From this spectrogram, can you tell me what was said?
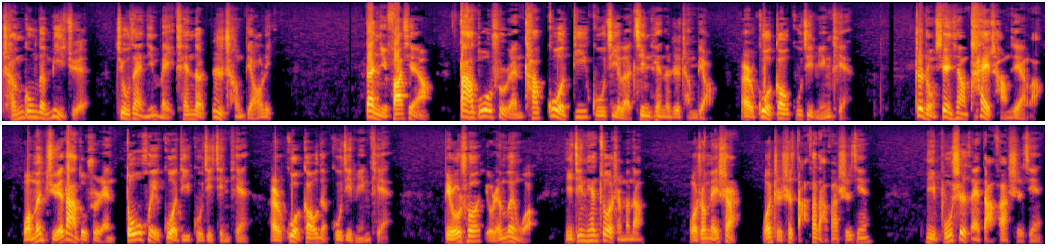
成功的秘诀就在你每天的日程表里。但你发现啊，大多数人他过低估计了今天的日程表，而过高估计明天。这种现象太常见了。我们绝大多数人都会过低估计今天，而过高的估计明天。比如说，有人问我：“你今天做什么呢？”我说：“没事儿，我只是打发打发时间。”你不是在打发时间，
